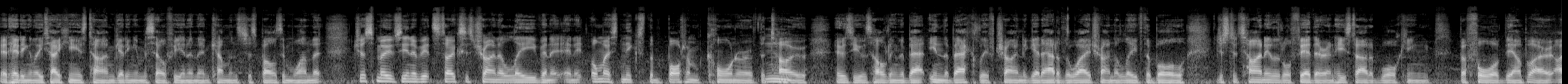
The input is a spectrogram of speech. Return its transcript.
at Headingley, taking his time, getting himself in, and then Cummins just bowls him one that just moves in a bit. Stokes is trying to leave, and it, and it almost nicks the bottom corner of the Mm. toe as he was holding the bat in the backlift, trying to get out of the way, trying to leave the ball. Just a tiny little feather, and he started walking before the umpire. I,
